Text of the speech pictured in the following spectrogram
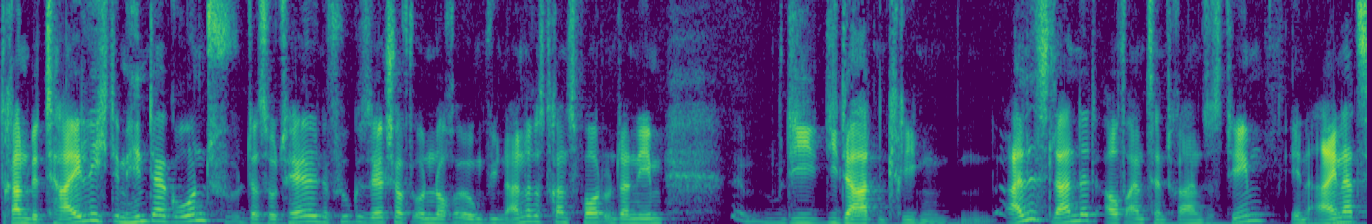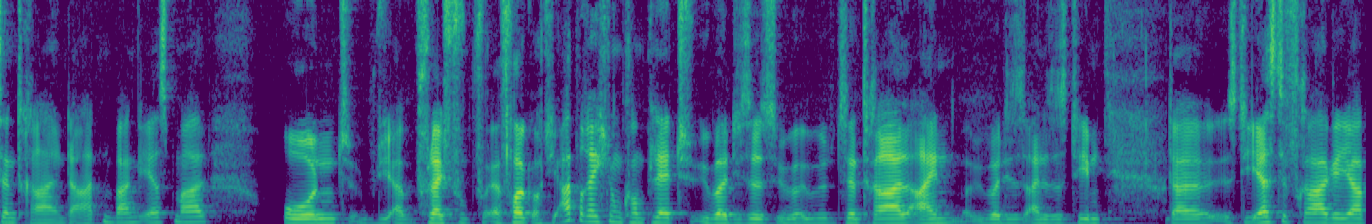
dran beteiligt im Hintergrund, das Hotel, eine Fluggesellschaft und noch irgendwie ein anderes Transportunternehmen die, die Daten kriegen. Alles landet auf einem zentralen System, in einer zentralen Datenbank erstmal. Und die, vielleicht erfolgt auch die Abrechnung komplett über dieses, über, über zentral ein, über dieses eine System. Da ist die erste Frage, ja,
